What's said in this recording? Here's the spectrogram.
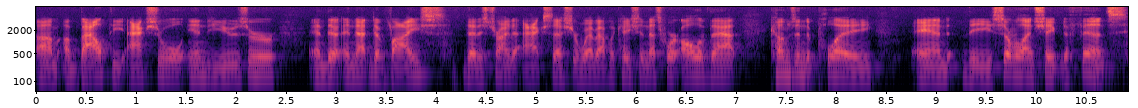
um, about the actual end user and, the, and that device that is trying to access your web application, that's where all of that comes into play and the Silverline Shape Defense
